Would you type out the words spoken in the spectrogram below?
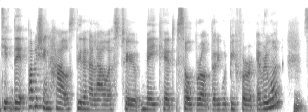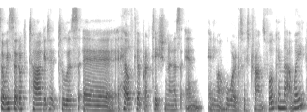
the publishing house didn't allow us to make it so broad that it would be for everyone. Hmm. So we sort of targeted towards uh, healthcare practitioners and anyone who works with trans folk in that way.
